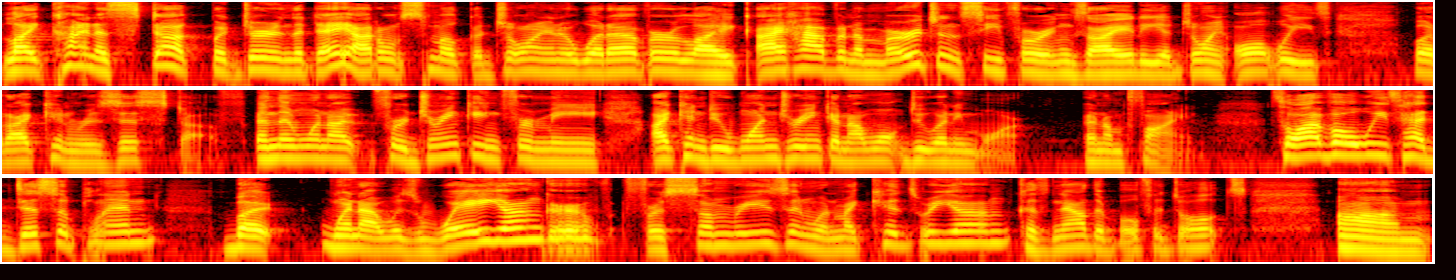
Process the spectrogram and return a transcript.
like kind of stuck. But during the day, I don't smoke a joint or whatever. Like I have an emergency for anxiety, a joint always, but I can resist stuff. And then when I for drinking for me, I can do one drink and I won't do any more, and I'm fine. So I've always had discipline. But when I was way younger, for some reason, when my kids were young, because now they're both adults, um,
